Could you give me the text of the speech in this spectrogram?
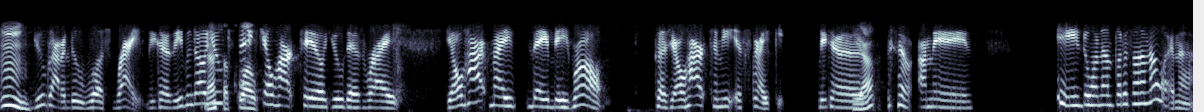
Mm. you got to do what's right because even though That's you think quote. your heart tell you that's right, your heart may may be wrong because your heart to me is flaky. Because Yep. I mean, he ain't doing nothing for the son no way now.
